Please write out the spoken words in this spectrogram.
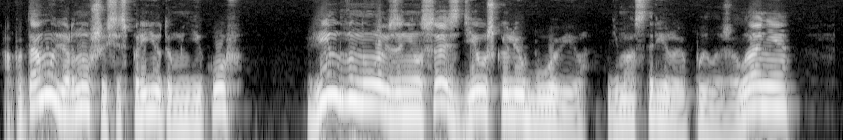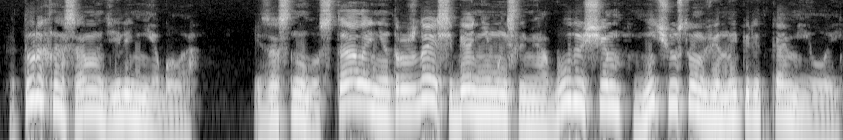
А потому, вернувшись из приюта маньяков, Вим вновь занялся с девушкой любовью, демонстрируя пыл и желания, которых на самом деле не было. И заснул усталый, не отруждая себя ни мыслями о будущем, ни чувством вины перед Камиллой.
